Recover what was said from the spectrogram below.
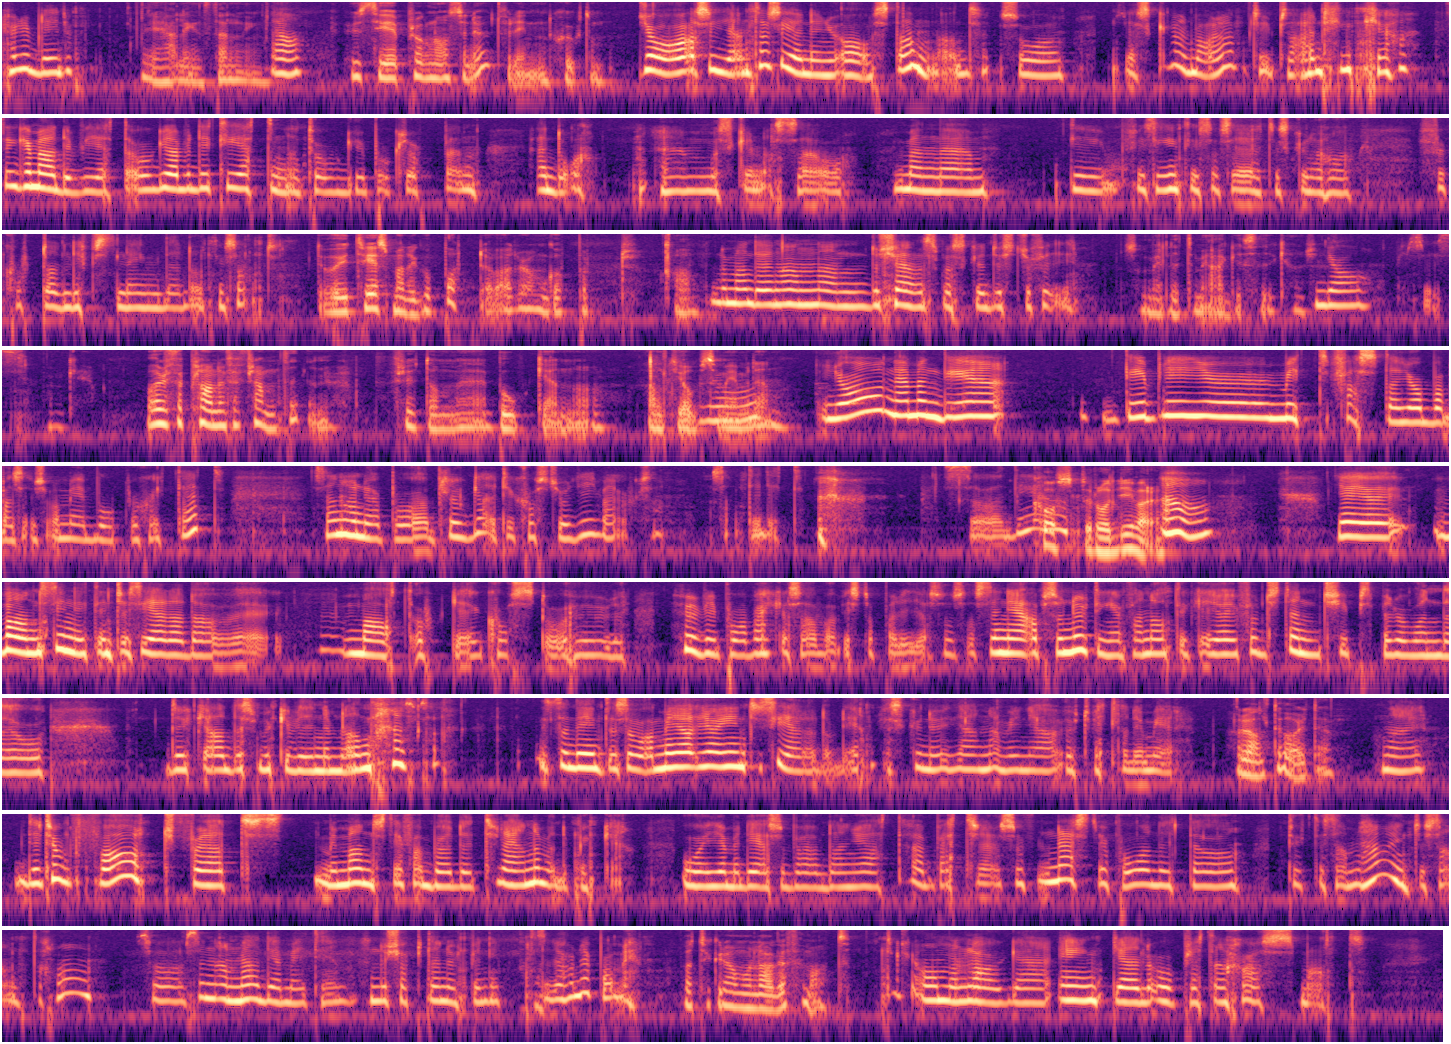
hur det blir. Det är härlig inställning. Ja. Hur ser prognosen ut för din sjukdom? Ja, alltså egentligen så är den ju avstannad. Så jag ska väl vara typ så här, tänker jag. Sen kan man aldrig veta. Och graviditeterna tog ju på kroppen ändå. Eh, muskelmassa och... Men eh, det finns ingenting som säger att det skulle ha förkortad livslängd eller någonting sånt. Det var ju tre som hade gått bort. Där, vad hade de gått bort av? De hade en annan Duchennes-muskeldystrofi. Som är lite mer aggressiv kanske. Ja, precis. Okej. Vad har du för planer för framtiden nu? Förutom eh, boken och allt jobb som är med Ja. den. Ja, nej men det, det blir ju mitt fasta jobb om man säger så med bokprojektet. Sen håller jag på att plugga till kostrådgivare också samtidigt. Så det, Kostrådgivare. Ja. Jag är vansinnigt intresserad av eh, mat och eh, kost och hur, hur vi påverkas av vad vi stoppar i oss. Och så. Sen är jag absolut ingen fanatiker. Jag är fullständigt chipsberoende och dricker alldeles mycket vin ibland. så det är inte så. Men jag, jag är intresserad av det. Jag skulle gärna vilja utveckla det mer. Har du alltid varit det? Nej. Det tog fart för att min man Stefan började träna väldigt mycket. Och i och med det så behövde han ju äta bättre. Så läste jag på lite och tyckte men det här var intressant. Jaha. Så sen anmälde jag mig till en, eller köpte en utbildning. Så det håller jag på med. Vad tycker du om att laga för mat? Jag tycker om att laga enkel och opretentiös mat.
